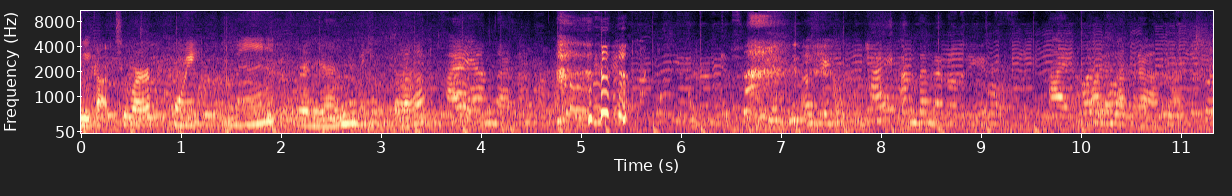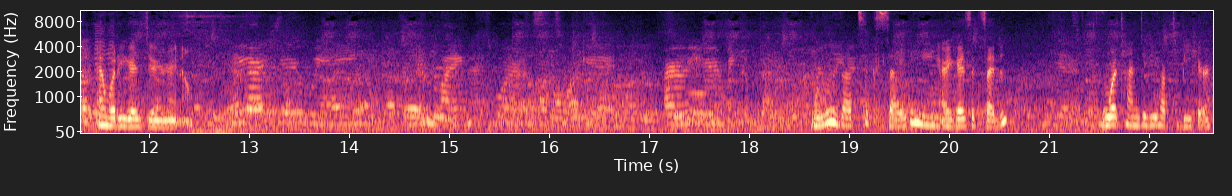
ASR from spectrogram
we got to our appointment for hair and makeup. Hi, I'm Dana. okay. Hi, I'm Dana Rodriguez. Hi, I'm Alejandra And what are you guys doing right now? We are here waiting in line for us to get our hair and makeup done. Ooh, that's exciting. Are you guys excited? Yes. What time did you have to be here?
